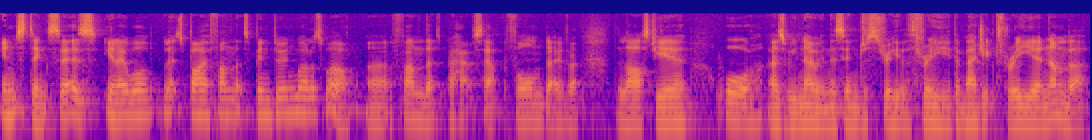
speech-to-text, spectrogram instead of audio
instinct says, you know, well, let's buy a fund that's been doing well as well, uh, a fund that's perhaps outperformed over the last year, or as we know in this industry, the three, the magic three-year number.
